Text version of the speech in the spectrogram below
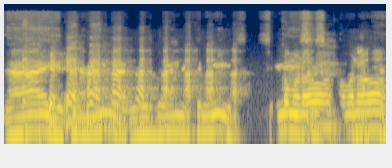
Ay, amiga, sí, ¿Cómo no? ¿Cómo no?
